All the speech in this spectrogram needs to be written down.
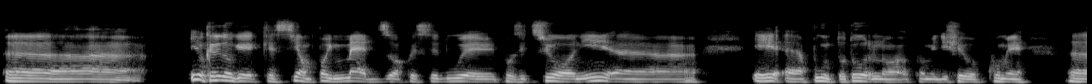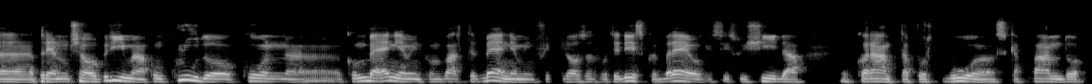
Uh, io credo che, che, sia un po' in mezzo a queste due posizioni uh, e eh, appunto torno, come dicevo, come eh, preannunciavo prima, concludo con, uh, con, Benjamin, con Walter Benjamin, filosofo tedesco ebreo che si suicida nel 40 a Port Bou, scappando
